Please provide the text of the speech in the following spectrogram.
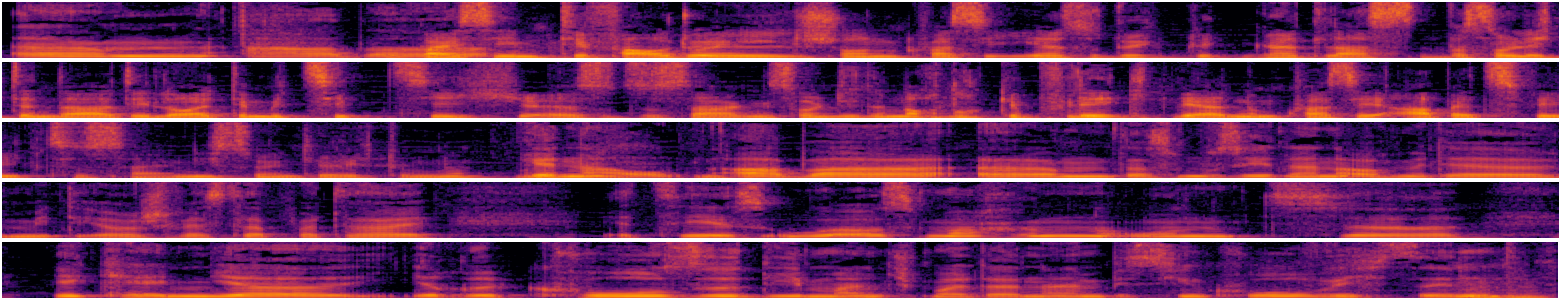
Ähm, Wobei sie im TV-Duell schon quasi eher so durchblicken hat lassen, was soll ich denn da, die Leute mit 70 äh, sozusagen, sollen die dann auch noch gepflegt werden, um quasi arbeitsfähig zu sein? Nicht so in die Richtung, ne? Genau, aber ähm, das muss sie dann auch mit, der, mit ihrer Schwesterpartei CSU ausmachen und äh, wir kennen ja ihre Kurse, die manchmal dann ein bisschen kurvig sind. Mhm.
